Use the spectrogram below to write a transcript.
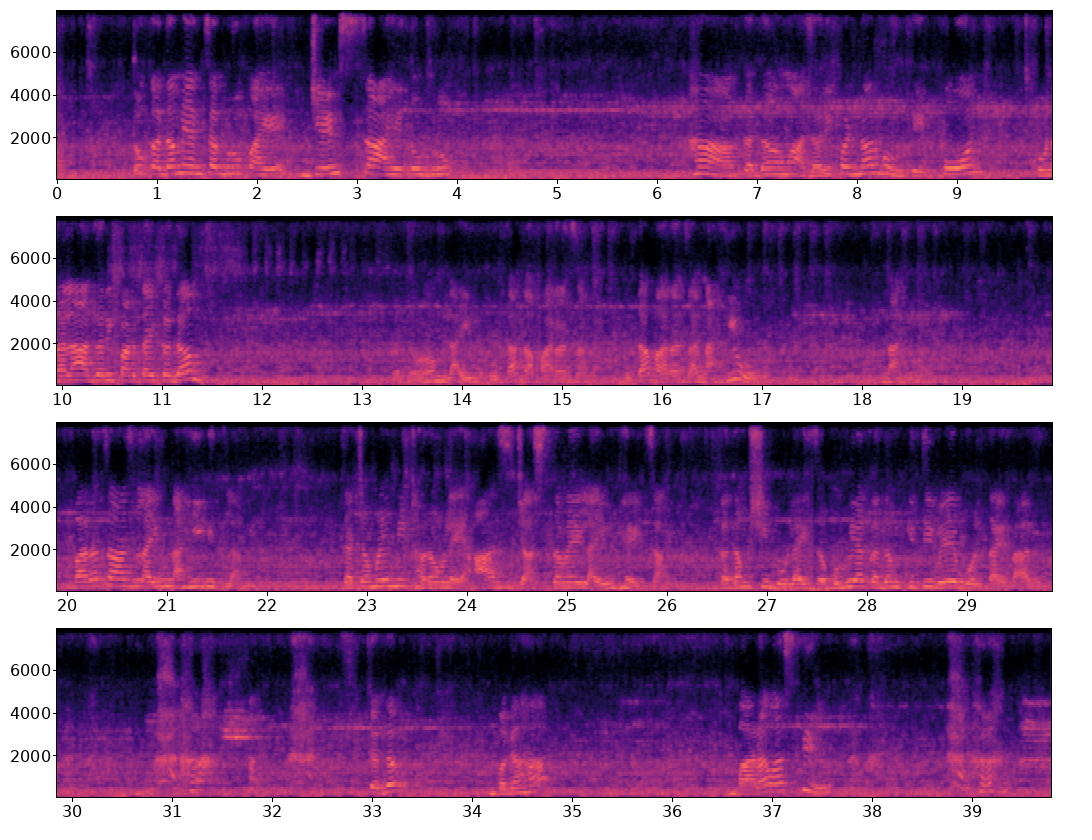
तो कदम यांचा ग्रुप आहे जेंट्सचा आहे तो ग्रुप हां कदम आजारी पडणार बहुतेक. कोण? कोणाला आजारी पाडताय कदम? कदम लाईव्ह होता का बाराचा? होता बाराचा नाही हो. नाही. बाराचा आज लाईव्ह नाही घेतला मी. त्याच्यामुळे मी ठरवलं आहे आज जास्त वेळ लाईव्ह घ्यायचा. कदमशी बोलायचं. बघूया कदम किती वेळ बोलता येतात. आज कदम? बघा हा. बारा वाजतील.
